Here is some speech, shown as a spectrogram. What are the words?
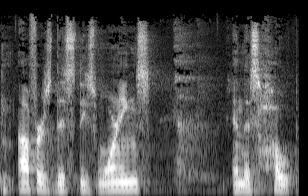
offers this, these warnings and this hope.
